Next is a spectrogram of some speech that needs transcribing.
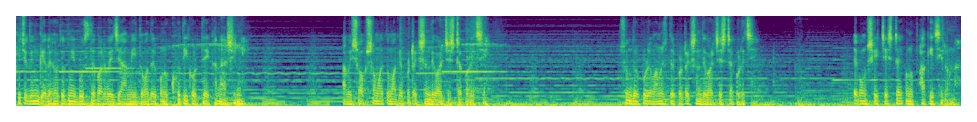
কিছুদিন গেলে হয়তো তুমি বুঝতে পারবে যে আমি তোমাদের কোনো ক্ষতি করতে এখানে আসিনি। আমি সব সময় তোমাকে প্রোটেকশন দেওয়ার চেষ্টা করেছি। সুন্দরপুরে মানুষদের প্রোটেকশন দেওয়ার চেষ্টা করেছি। এবং সেই চেষ্টায় কোনো ফাঁকি ছিল না।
